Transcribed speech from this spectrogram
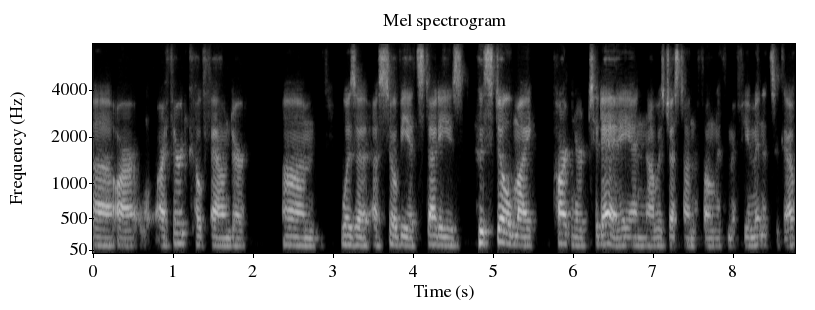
uh, our our third co-founder, um, was a, a, Soviet studies who's still my partner today, and I was just on the phone with him a few minutes ago.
